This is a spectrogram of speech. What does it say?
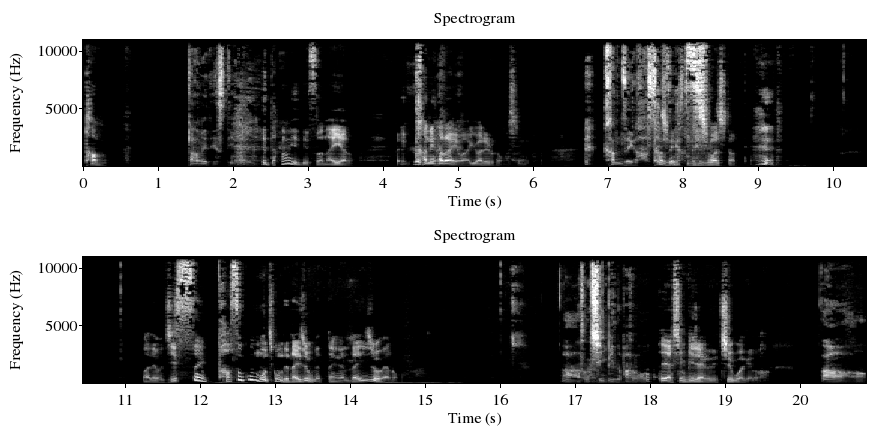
多分。ダメですって言われる。ダメですはないやろ。金払えは言われるかもしれん。関税が発関税生します。発生しましたって。まあでも実際パソコン持ち込んで大丈夫やったんやから大丈夫やろ。ああ、その新品のパソコン？いや、新品じゃなくて中古やけど。あ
